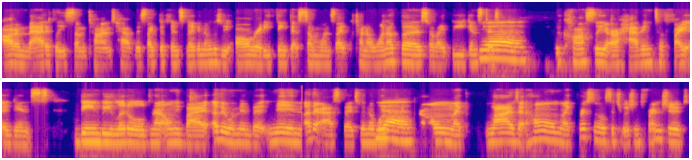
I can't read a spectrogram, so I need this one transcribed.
automatically sometimes have this like defense mechanism because we already think that someone's like trying to one up us or like be against yes. us. We constantly are having to fight against being belittled not only by other women but men, other aspects when the work yeah. our own like lives at home, like personal situations, friendships.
